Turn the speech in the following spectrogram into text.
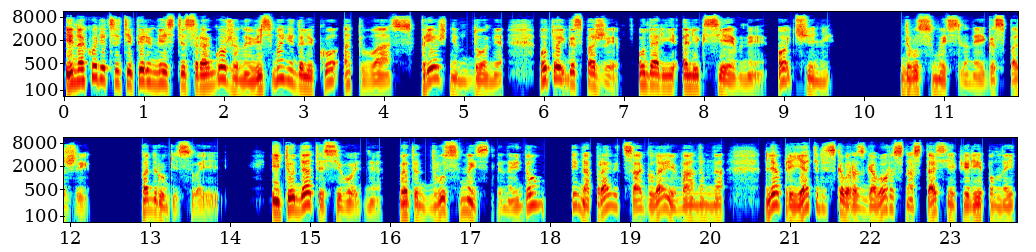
и находится теперь вместе с Рогожиным весьма недалеко от вас, в прежнем доме, у той госпожи, у Дарьи Алексеевны, очень двусмысленной госпожи, подруги своей. И туда-то сегодня, в этот двусмысленный дом, и направится Аглая Ивановна для приятельского разговора с Настасьей Филипповной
